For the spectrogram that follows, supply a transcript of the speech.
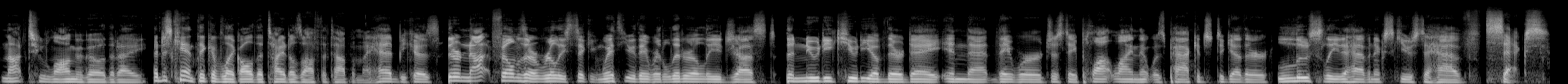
not too long ago that I I just can't think of like all the titles off the top of my head because they're not films that are really sticking with you. They were literally just the nudie cutie of their day in that they were just a plot line that was packaged together loosely to have an excuse to have sex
